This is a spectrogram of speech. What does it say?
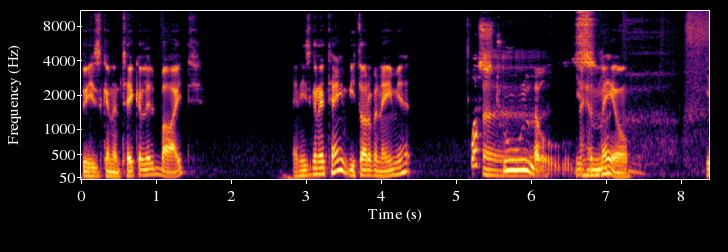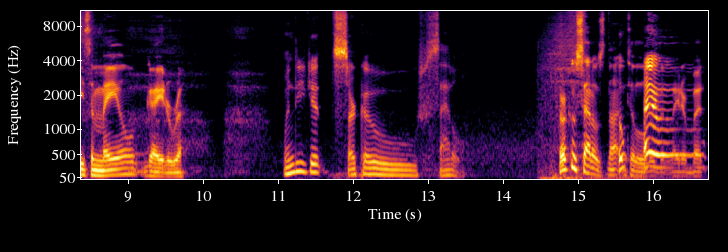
So he's gonna take a little bite, and he's gonna tame. You thought of a name yet? Plus uh, two levels. He's a male. He's a male gator. When do you get Sarco saddle? Sarco saddle's not oh, until a little bit later, but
